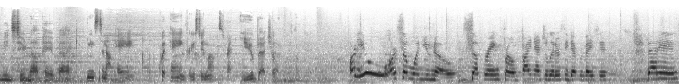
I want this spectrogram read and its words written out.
means to not pay it back. Means to not pay. Quit paying for your student loans, right? You betcha. Are you or someone you know suffering from financial literacy deprivation? That is,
